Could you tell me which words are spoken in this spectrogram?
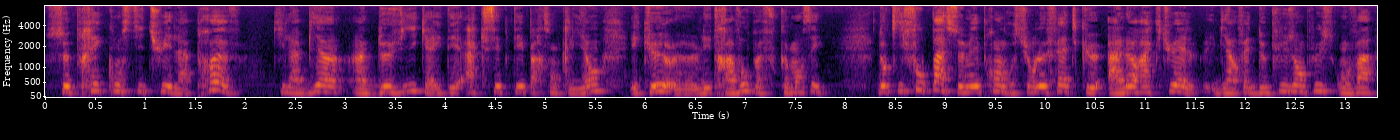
se préconstituer la preuve qu'il a bien un devis qui a été accepté par son client et que euh, les travaux peuvent commencer. Donc il ne faut pas se méprendre sur le fait qu'à l'heure actuelle, eh bien en fait de plus en plus on va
